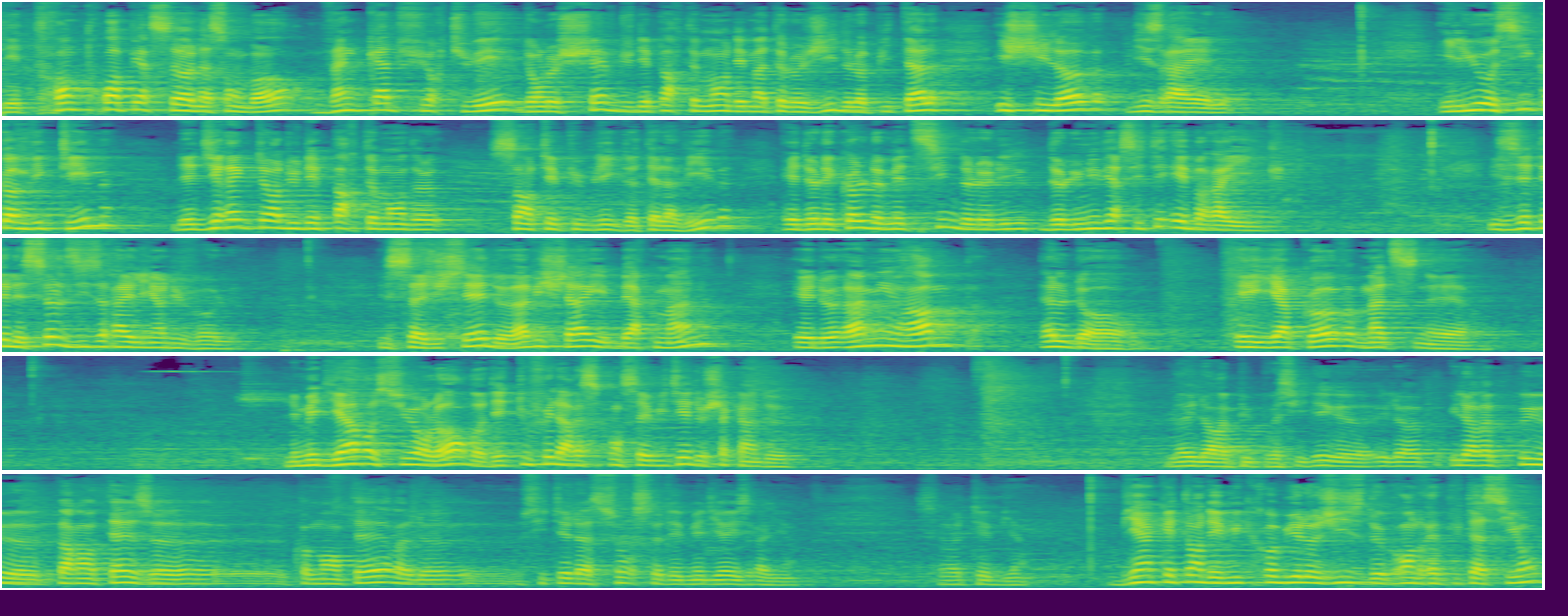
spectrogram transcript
Des 33 personnes à son bord, 24 furent tuées, dont le chef du département d'hématologie de l'hôpital Ishilov d'Israël. Il y eut aussi comme victimes les directeurs du département de santé publique de Tel Aviv et de l'école de médecine de l'université hébraïque. Ils étaient les seuls Israéliens du vol. Il s'agissait de Avishai Berkman et de Amiram Eldor et Yaakov Matzner. Les médias reçurent l'ordre d'étouffer la responsabilité de chacun d'eux. Là, il aurait pu préciser, il, aurait pu, euh, parenthèse, euh, commentaire, de citer la source des médias israéliens. Ça aurait été bien. Bien qu'étant des microbiologistes de grande réputation,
